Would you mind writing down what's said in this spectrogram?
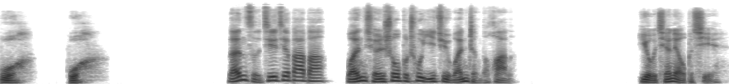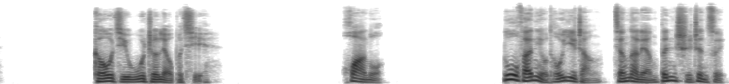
我我……男子结结巴巴，完全说不出一句完整的话了。有钱了不起，高级武者了不起。话落，陆凡扭头一掌将那辆奔驰震碎。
